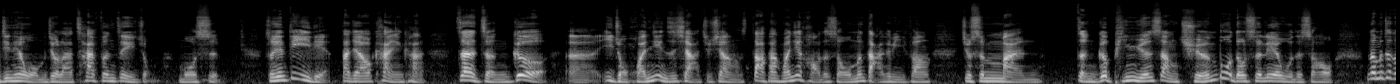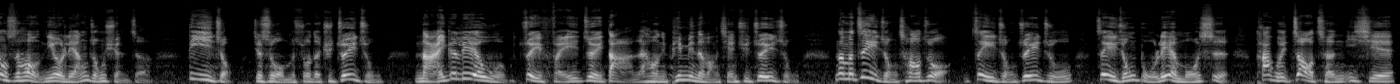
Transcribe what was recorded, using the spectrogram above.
今天我们就来拆分这一种模式。首先，第一点，大家要看一看，在整个呃一种环境之下，就像大盘环境好的时候，我们打个比方，就是满整个平原上全部都是猎物的时候，那么这种时候你有两种选择，第一种就是我们说的去追逐。哪一个猎物最肥最大，然后你拼命的往前去追逐，那么这一种操作，这一种追逐，这一种捕猎模式，它会造成一些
